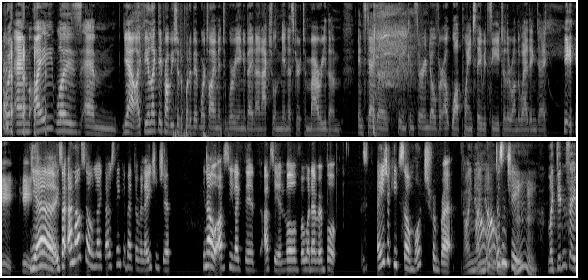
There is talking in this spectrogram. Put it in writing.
but, um, I was, um, yeah, I feel like they probably should have put a bit more time into worrying about an actual minister to marry them instead of being concerned over at what point they would see each other on the wedding day. Yeah, exactly. And also, like, I was thinking about the relationship. You know, obviously, like, they're absolutely in love or whatever, but Asia keeps so much from Brett, I know. I know. doesn't she? Hmm. like didn't say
